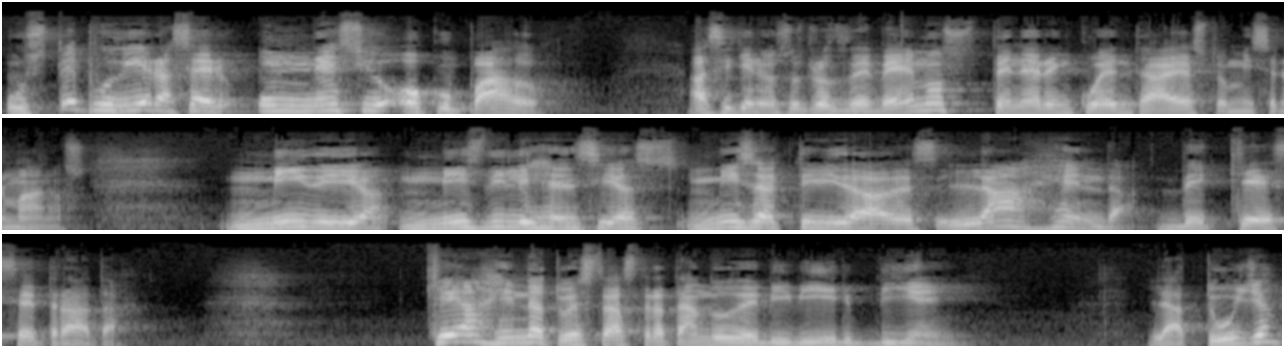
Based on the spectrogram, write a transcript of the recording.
Usted pudiera ser un necio ocupado. Así que nosotros debemos tener en cuenta esto, mis hermanos. Mi día, mis diligencias, mis actividades, la agenda, ¿de qué se trata? ¿Qué agenda tú estás tratando de vivir bien? ¿La tuya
